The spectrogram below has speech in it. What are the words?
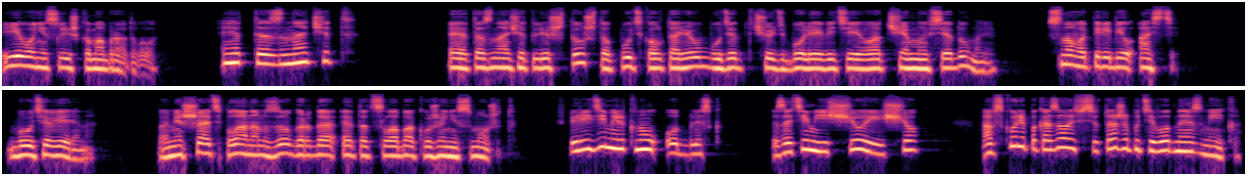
его не слишком обрадовала. «Это значит...» «Это значит лишь то, что путь к алтарю будет чуть более витиеват, чем мы все думали», — снова перебил Асти. «Будь уверена, помешать планам Зогарда этот слабак уже не сможет». Впереди мелькнул отблеск, затем еще и еще, а вскоре показалась все та же путеводная змейка.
